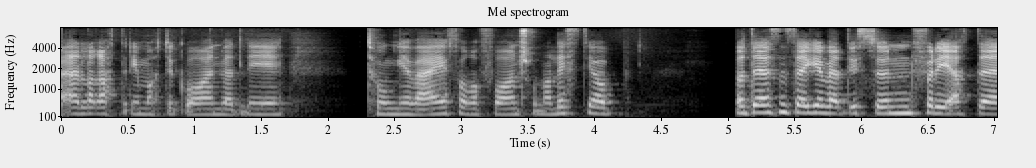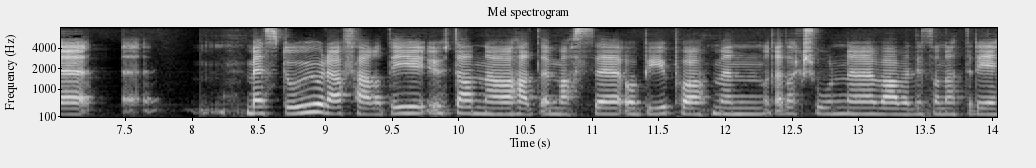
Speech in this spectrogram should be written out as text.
Eller at de måtte gå en veldig tung vei for å få en journalistjobb. Og det syns jeg er veldig synd, fordi at det, eh, vi sto jo der ferdig utdanna og hadde masse å by på, men redaksjonene var veldig sånn at de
